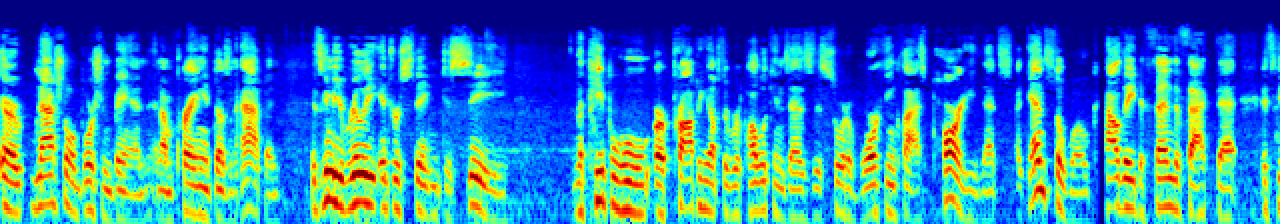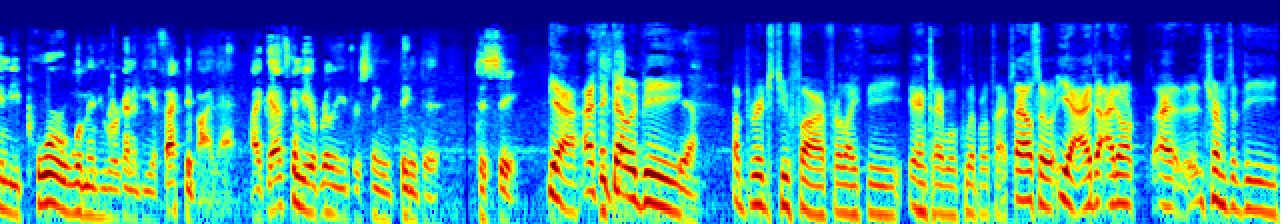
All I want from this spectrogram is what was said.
or national abortion ban, and I'm praying it doesn't happen. It's going to be really interesting to see the people who are propping up the Republicans as this sort of working class party that's against the woke, how they defend the fact that it's going to be poor women who are going to be affected by that. Like that's going to be a really interesting thing to to see. Yeah, I think that would be yeah. a bridge too far for like the anti woke liberal types. I also, yeah, I, I don't I, in terms of the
